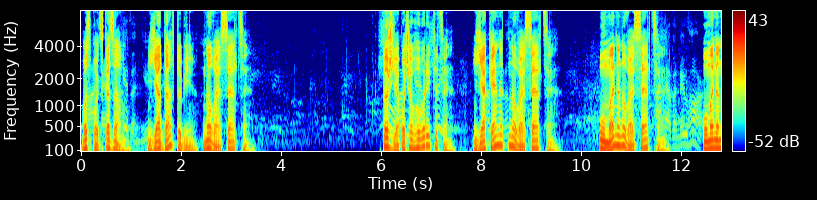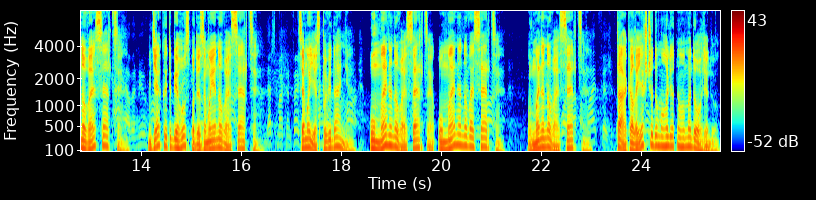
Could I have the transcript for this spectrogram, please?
Господь сказав: Я дав тобі нове серце. Тож я почав говорити це. Я Кеннет нове серце. У мене нове серце. У мене нове серце. Дякую тобі, Господи, за моє нове серце. Це моє сповідання. У мене нове серце. У мене нове серце. В мене нове серце. Так, але як щодо мого льотного медогляду?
